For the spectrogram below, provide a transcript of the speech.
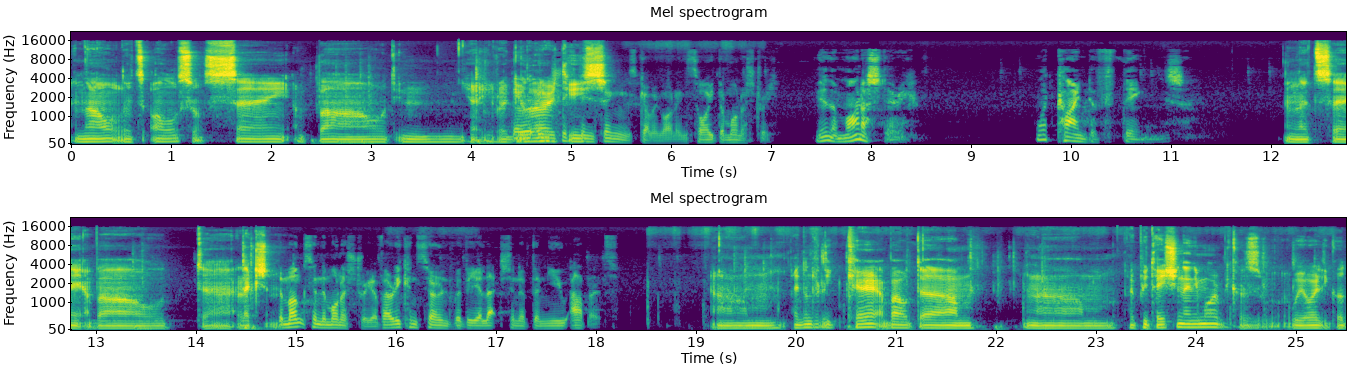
And now let's also say about in yeah There are interesting irregularities. things going on inside the monastery. In the monastery? What kind of things? And let's say about uh, election. The monks in the monastery are very concerned with the election of the new abbot. Um, I don't really care about um, um, reputation anymore because we already got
